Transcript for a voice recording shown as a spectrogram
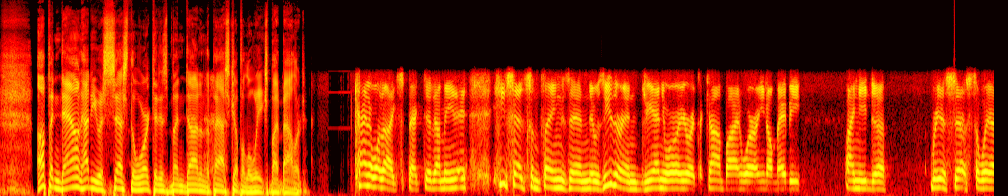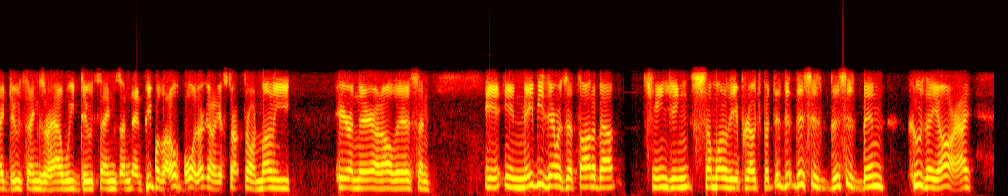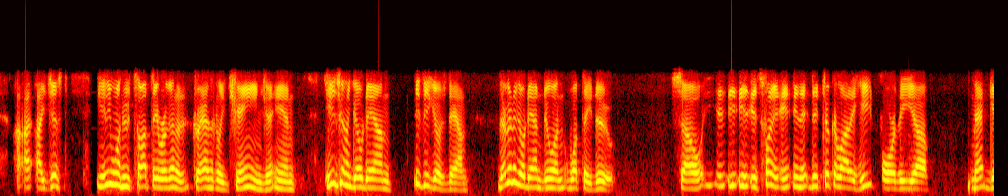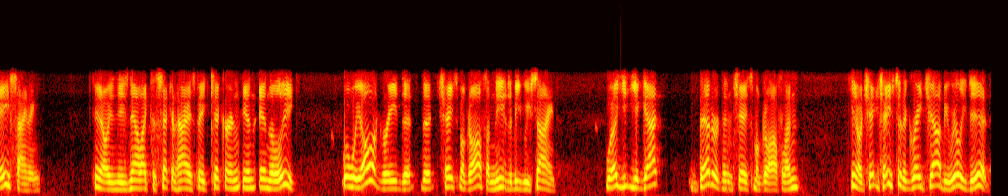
up and down, how do you assess the work that has been done in the past couple of weeks by Ballard? Kind of what I expected. I mean, it, he said some things, and it was either in January or at the combine where you know maybe I need to reassess the way I do things or how we do things, and, and people thought, oh boy, they're going to start throwing money here and there and all this, and, and maybe there was a thought about changing somewhat of the approach, but th- this is this has been who they are. I, I, I just anyone who thought they were going to drastically change, and he's going to go down if he goes down they're going to go down doing what they do. So it, it, it's funny, and it, took a lot of heat for the uh, Matt Gay signing. You know, he's now like the second highest paid kicker in, in, in the league. Well, we all agreed that, that Chase McLaughlin needed to be resigned. Well, you, you got better than Chase McLaughlin. You know, Ch- Chase did a great job. He really did.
